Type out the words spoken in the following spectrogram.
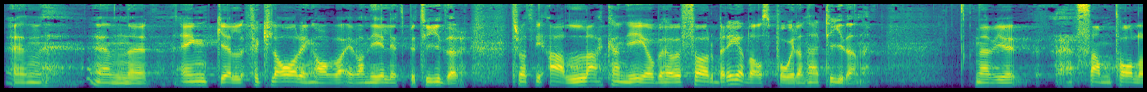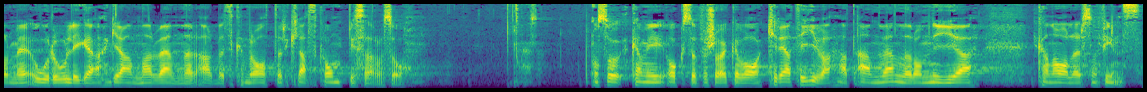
en, en eh, enkel förklaring av vad evangeliet betyder. Jag tror att vi alla kan ge och behöver förbereda oss på i den här tiden. När vi samtalar med oroliga grannar, vänner, arbetskamrater, klasskompisar och så. Och så kan vi också försöka vara kreativa att använda de nya kanaler som finns.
